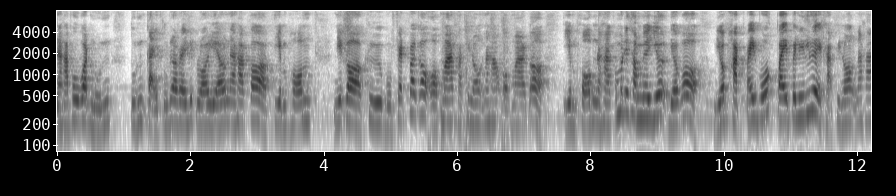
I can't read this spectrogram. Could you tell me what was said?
นะคะ เพราะว่าหนุนตุนไก่ตุนอะไรเรียบร้อยแล้วนะคะ ก็เตรียมพร้อม นี่ก็คือบุฟเฟ่ต์ป้าก็ออกมาค่ะพี่น้องนะคะ ออกมาก็เตรียมพร้อมนะคะ ก็ไม่ได้ทำเนื้อเยอะเดี๋ยวก็เดี๋ยวผัดไปวกไปไปเรื่อยๆค่ะ พี่น้องนะคะ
